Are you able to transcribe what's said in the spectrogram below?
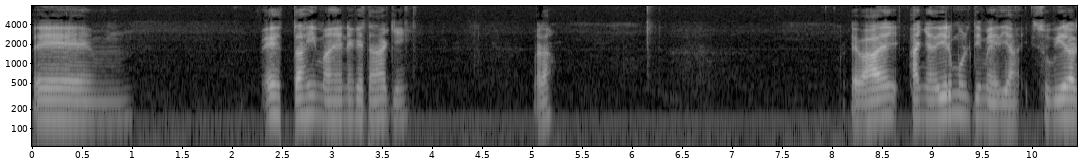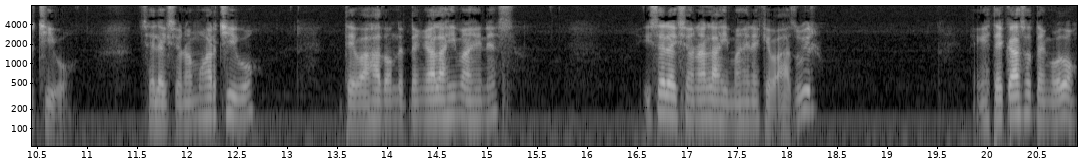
Em, estas imágenes que están aquí Le vas a añadir multimedia, subir archivo. Seleccionamos archivo, te vas a donde tenga las imágenes y seleccionas las imágenes que vas a subir. En este caso tengo dos.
